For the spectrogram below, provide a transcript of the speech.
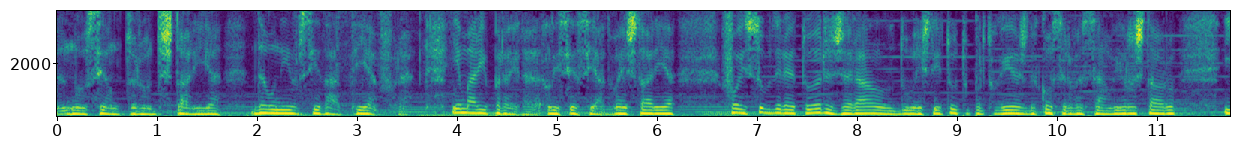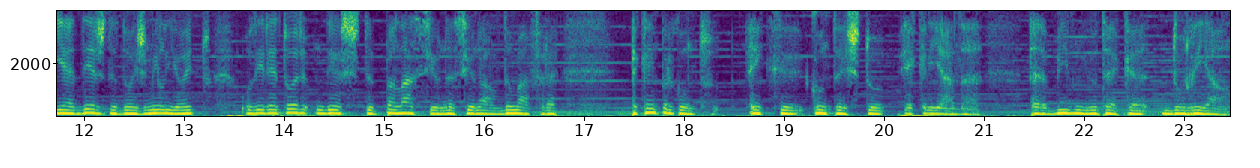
no Centro de História da Universidade de Évora. E Mário Pereira, licenciado em História, foi subdiretor-geral do Instituto Português de Conservação e Restauração Restauro e é desde 2008 o diretor deste Palácio Nacional de Mafra, a quem pergunto em que contexto é criada a Biblioteca do Real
